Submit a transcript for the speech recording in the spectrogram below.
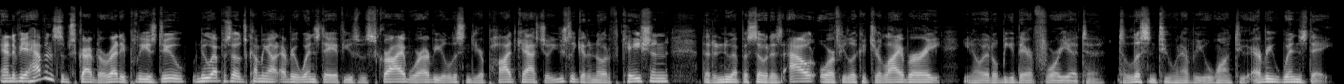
And if you haven't subscribed already, please do. New episodes coming out every Wednesday. If you subscribe wherever you listen to your podcast, you'll usually get a notification that a new episode is out. Or if you look at your library, you know, it'll be there for you to, to listen to whenever you want to every Wednesday.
